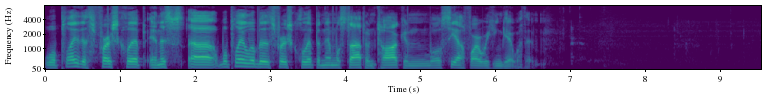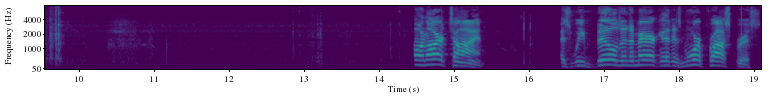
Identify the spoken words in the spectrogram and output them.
we'll play this first clip and this uh, we'll play a little bit of this first clip and then we'll stop and talk and we'll see how far we can get with it. On our time as we build an america that is more prosperous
